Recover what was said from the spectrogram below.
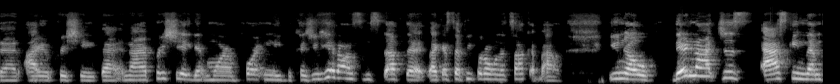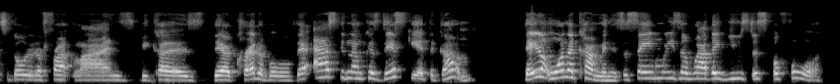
that I appreciate that. And I appreciate it more importantly because you hit on some stuff that, like I said, people don't want to talk about. You know, they're not just asking them to go to the front lines because they're credible, they're asking them because they're scared to come. They don't want to come in. It's the same reason why they've used us before.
